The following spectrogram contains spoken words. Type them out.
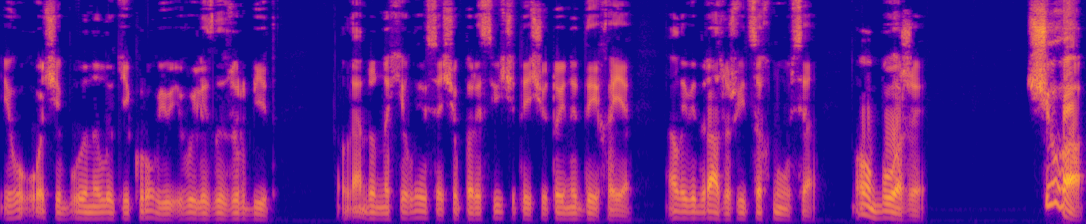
Його очі були налиті кров'ю і вилізли з орбіт. Лендон нахилився, щоб пересвідчити, що той не дихає, але відразу ж відсахнувся. О Боже! Що?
